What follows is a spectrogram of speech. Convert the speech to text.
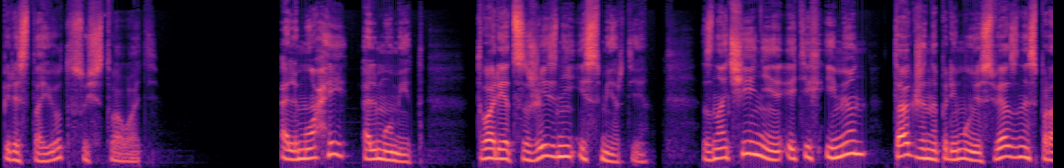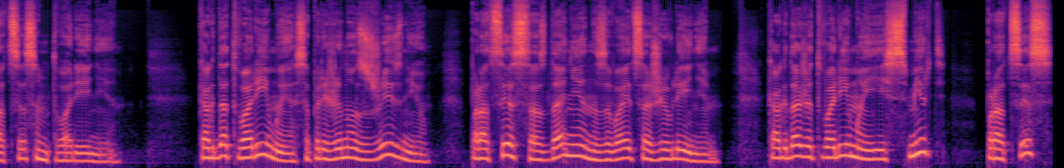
перестает существовать. Аль-Мухи Аль-Мумит – Творец жизни и смерти. Значение этих имен также напрямую связаны с процессом творения. Когда творимое сопряжено с жизнью, процесс создания называется оживлением. Когда же творимое есть смерть, процесс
